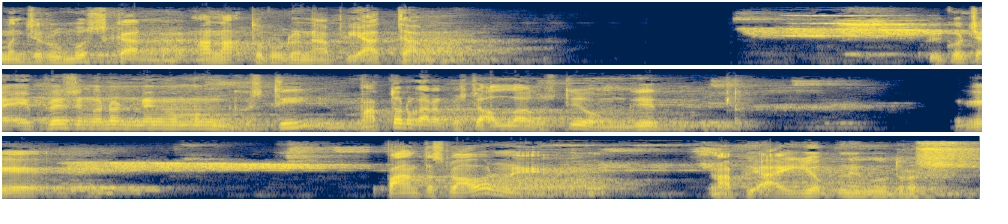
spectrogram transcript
menjerumuskan anak turunan Nabi Adam. Iku cah iblis yang ngono ngomong Gusti, matur karo Gusti Allah Gusti wong nggih. Nggih. Pantes mawon Nabi Ayub niku terus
